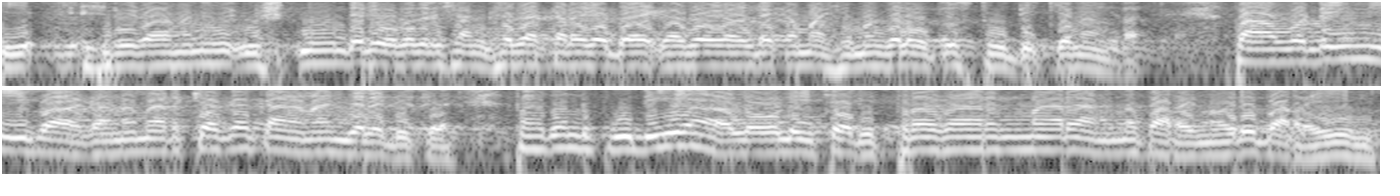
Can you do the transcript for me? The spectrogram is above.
ഈ ശ്രീരാമന് വിഷ്ണുവിന്റെ രൂപത്തിൽ ശംഖചക്ര ഗതകളുടെയൊക്കെ മഹിമകൾ വെച്ച് സ്തുതിക്കുന്നുണ്ട്. അപ്പൊ അവിടെയും ഈ ഭാഗമാണ് ഇടയ്ക്കൊക്കെ കാണാൻ ചിലതിക്ക് അപ്പൊ അതുകൊണ്ട് പുതിയ ആളുകൾ ഈ ചരിത്രകാരന്മാരാണെന്ന് പറയുന്നവർ പറയും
